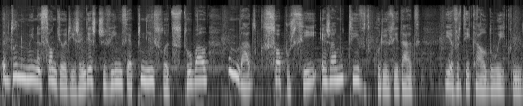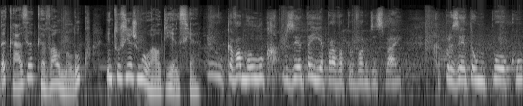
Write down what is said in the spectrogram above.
a denominação de origem destes vinhos é Península de Setúbal, um dado que só por si é já motivo de curiosidade. E a vertical do ícone da casa, Cavalo Maluco, entusiasmou a audiência. O Cavalo Maluco representa, e a prova provou-nos isso bem, representa um pouco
